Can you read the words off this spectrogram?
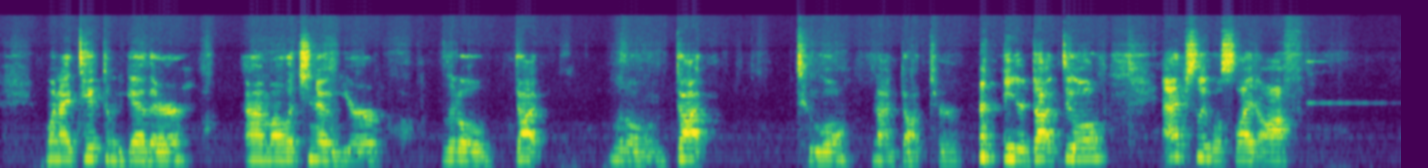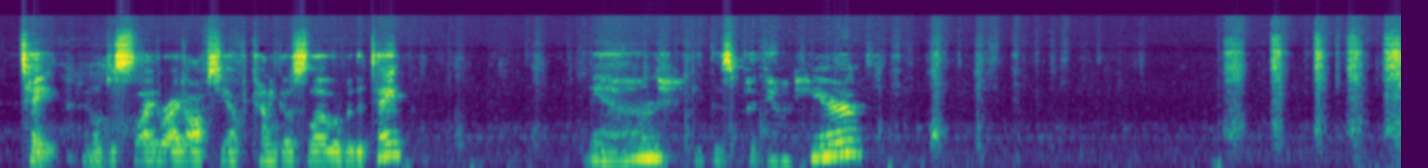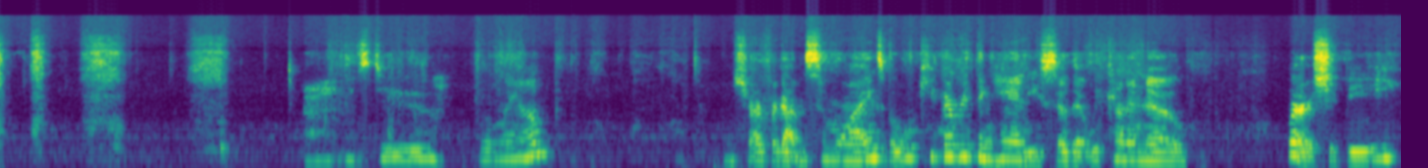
when I taped them together, um, I'll let you know your little dot, little dot tool, not doctor, your dot tool actually will slide off tape. It'll just slide right off. So you have to kind of go slow over the tape. And get this put down here. Do the lamp. I'm sure I've forgotten some lines, but we'll keep everything handy so that we kind of know where it should be.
